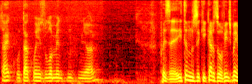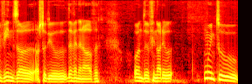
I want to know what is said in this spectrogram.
Está, está com isolamento muito melhor. Pois é, e estamos aqui, caros ouvintes, bem-vindos ao, ao estúdio da Venda Nova, onde o Finório muito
